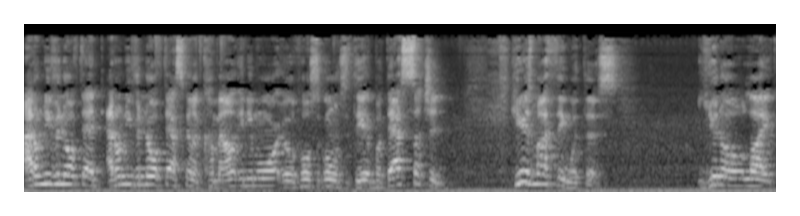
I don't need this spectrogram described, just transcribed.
I don't even know if that. I don't even know if that's gonna come out anymore. It was supposed to go into theater, but that's such a. Here's my thing with this. You know, like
